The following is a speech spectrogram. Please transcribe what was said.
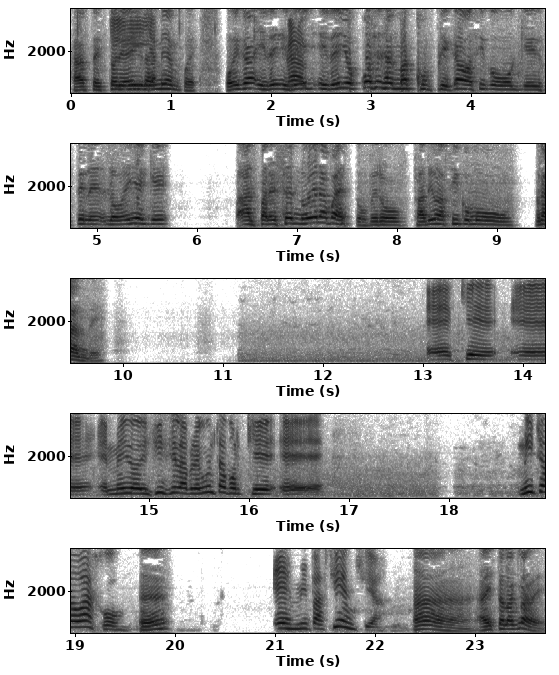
Harta historia ahí también, pues. Oiga, ¿y de, y, de, ellos cuál era el más complicado? Así como que usted lo veía que al parecer no era para esto, pero salió así como grande. Es que eh, es medio difícil la pregunta porque eh, mi trabajo ¿Eh? es mi paciencia. Ah, ahí está la clave.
